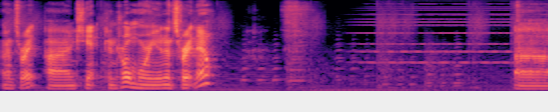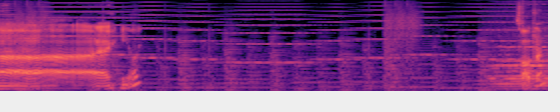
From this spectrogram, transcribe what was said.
That's right. I can't control more units right now. Uh, healing? It's all done.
